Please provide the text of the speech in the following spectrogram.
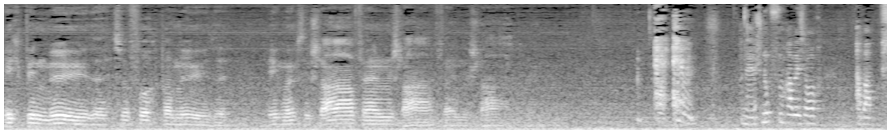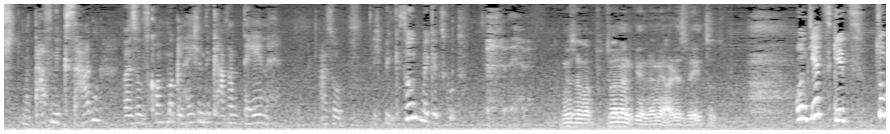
Ich bin müde, so furchtbar müde. Ich möchte schlafen, schlafen, schlafen. Und einen Schnupfen habe ich auch. Aber pst, man darf nichts sagen, weil sonst kommt man gleich in die Quarantäne. Also, ich bin gesund, mir geht's gut. Ich muss aber turnen gehen, weil mir alles wehtut. Und jetzt geht's zum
